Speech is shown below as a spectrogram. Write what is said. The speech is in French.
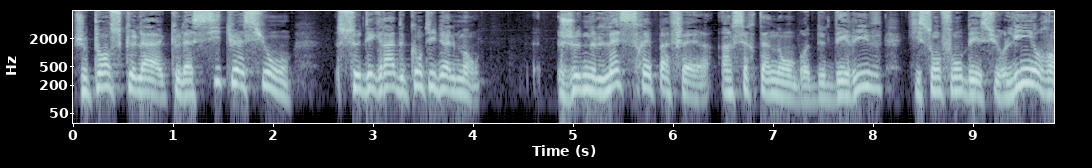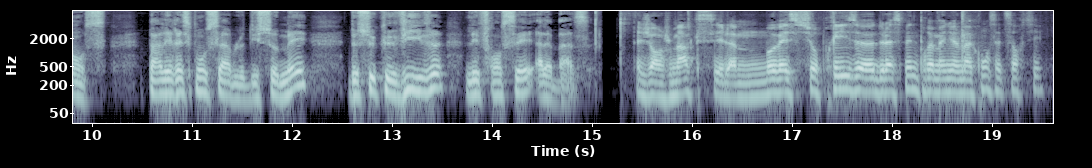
Je pense que la, que la situation se dégrade continuellement je ne laisserai pas faire un certain nombre de dérives qui sont fondées sur l'ignorance par les responsables du sommet de ce que vivent les Français à la base. Georges Marc, c'est la mauvaise surprise de la semaine pour Emmanuel Macron, cette sortie?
